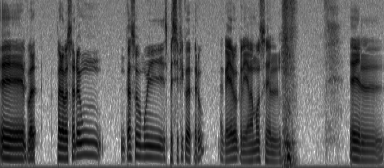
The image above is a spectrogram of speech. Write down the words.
eh, para, para pasar a un, un caso muy específico de Perú, acá hay algo que le llamamos el el,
